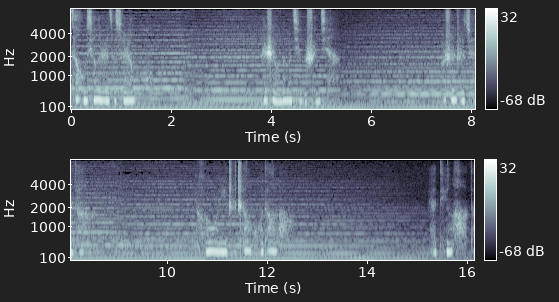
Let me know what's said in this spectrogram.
在红星的日子虽然苦，但是有那么几个瞬间，我甚至觉得你和我一直这样活到老，也挺好的。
